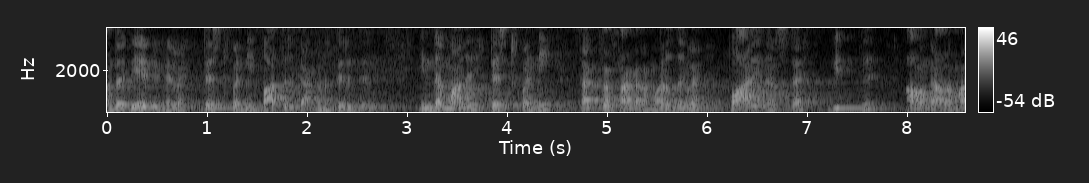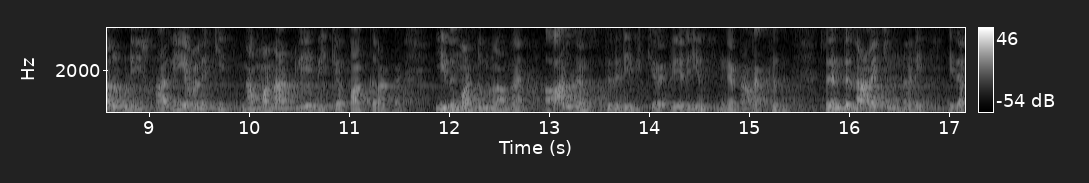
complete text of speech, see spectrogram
அந்த பேபி மேலே டெஸ்ட் பண்ணி பார்த்துருக்காங்கன்னு தெரிஞ்சது. இந்த மாதிரி டெஸ்ட் பண்ணி சக்ஸஸ் ஆகிற மருந்துகளை ஃபாரினர்ஸ்கிட்ட விற்று அவங்க அதை மறுபடியும் அதிக விலைக்கு நம்ம நாட்டிலேயே விற்க பார்க்குறாங்க. இது மட்டும் இல்லாமல் ஆர்கன்ஸ் திருடி விற்கிற வேலையும் இங்கே நடக்குது. ரெண்டு நாளைக்கு முன்னாடி இதை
